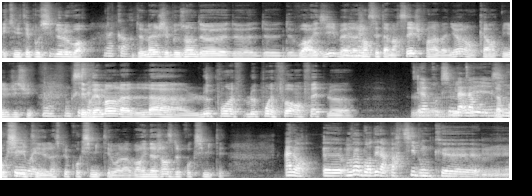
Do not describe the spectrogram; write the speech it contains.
et qu'il était possible de le voir. D'accord. Demain j'ai besoin de de de, de voir Eddie, ben Mhm. l'agence est à Marseille, je prends la bagnole en 40 minutes j'y suis. Ouais, C'est vraiment la, la le point le point fort en fait le la proximité. La- ouais. l'aspect proximité, voilà, avoir une agence de proximité. Alors, euh, on va aborder la partie donc euh,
